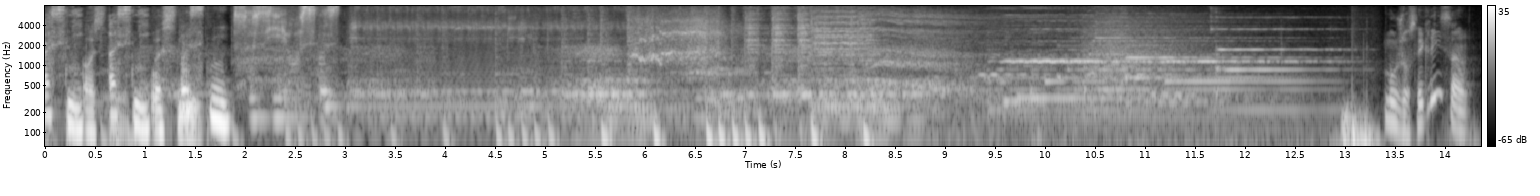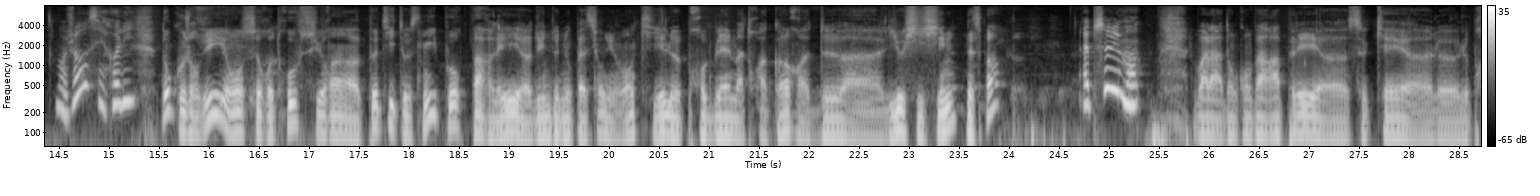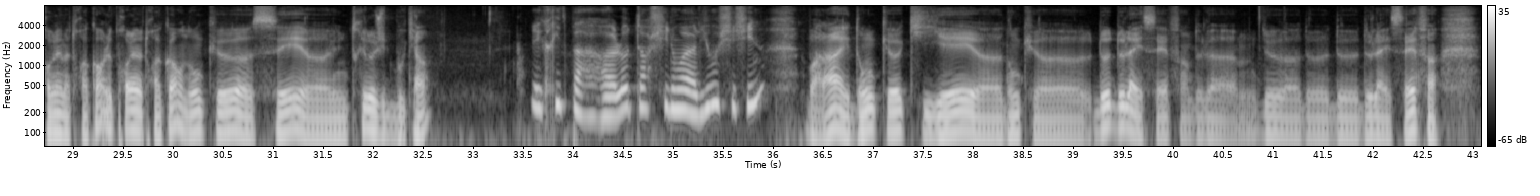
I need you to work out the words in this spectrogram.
Osni. Osni. Osni. Osni. Bonjour, c'est Chris. Bonjour, c'est Holly. Donc aujourd'hui, on se retrouve sur un petit OSNI pour parler euh, d'une de nos passions du moment qui est le problème à trois corps de euh, Liu n'est-ce pas? Absolument. Voilà, donc on va rappeler euh, ce qu'est euh, le, le problème à trois corps. Le problème à trois corps, donc, euh, c'est une trilogie de bouquins. Écrite par l'auteur chinois Liu Xixin. Voilà, et donc qui est donc de, de la SF, hein, de la de, de, de, de la SF,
